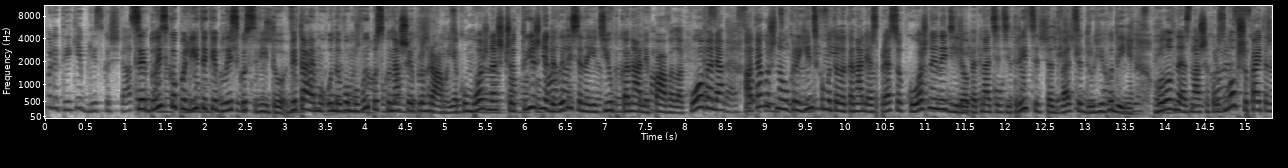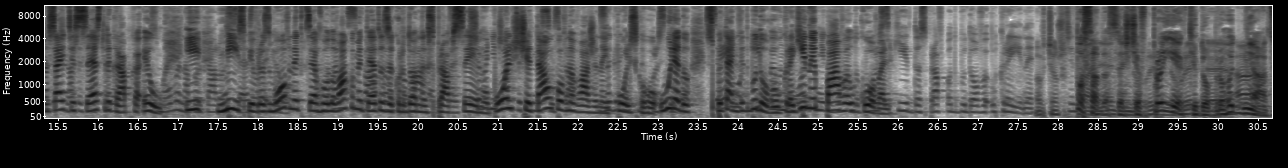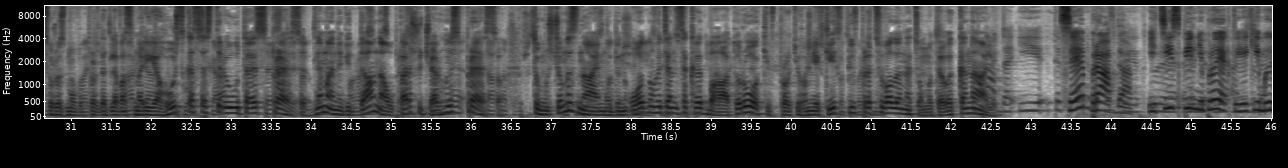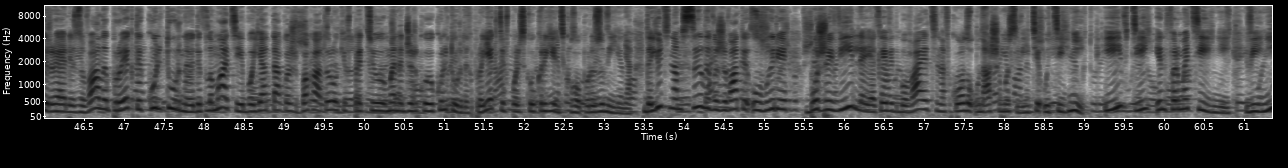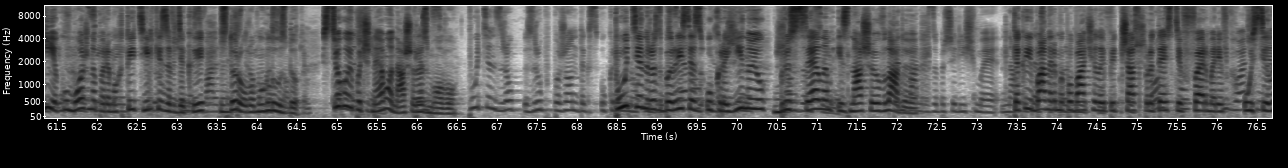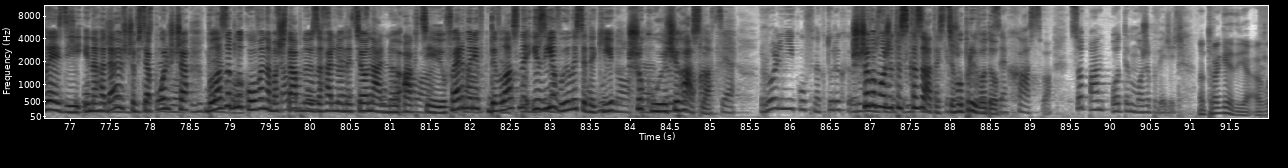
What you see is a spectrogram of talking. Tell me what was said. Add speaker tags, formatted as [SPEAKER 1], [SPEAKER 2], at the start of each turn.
[SPEAKER 1] політики, близько свята.
[SPEAKER 2] Це близько політики, близько світу. Вітаємо у новому випуску нашої програми, яку можна щотижня дивитися на youtube каналі Павела Коваля, а також на українському телеканалі Еспресо кожної неділі о 15.30 та 22 годині. Головне з наших розмов шукайте на сайті сестри.eu. І мій співрозмовник це голова комітету закордонних справ Сейму Польщі та уповноважений польського уряду з питань відбудови України Павел Коваль.
[SPEAKER 1] до справ відбудови України.
[SPEAKER 3] Посада все ще в проєкті. Доброго дня. Цю розмову проведе для вас Марія Гурська, сестри та Еспресо. Для мене віддавна у першу чергу еспресо, тому що ми знаємо один одного. Це не секрет багато років, протягом яких співпрацювали на цьому телеканалі.
[SPEAKER 2] Це правда, і ці спільні проекти, які ми реалізували, проекти культурної дипломатії. Бо я також багато років працюю менеджеркою культурних проєктів польсько-українського порозуміння, дають нам сили виживати у вирі божевілля, яке відбувається навколо у нашому світі у ці дні, і в інформаційній війні, яку можна перемогти тільки завдяки здоровому глузду. З цього і почнемо нашу розмову.
[SPEAKER 1] Путін
[SPEAKER 2] розберися з Україною, Брюсселем і з нашою владою. Такий банер ми побачили під час протестів фермерів у Сілезії. І нагадаю, що вся Польща була заблокована масштабною загальнонаціональною акцією фермерів, де власне і з'явилися такі шокуючі гасла.
[SPEAKER 1] Рольників, на яких
[SPEAKER 2] Що ви можете сказати з цього приводу?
